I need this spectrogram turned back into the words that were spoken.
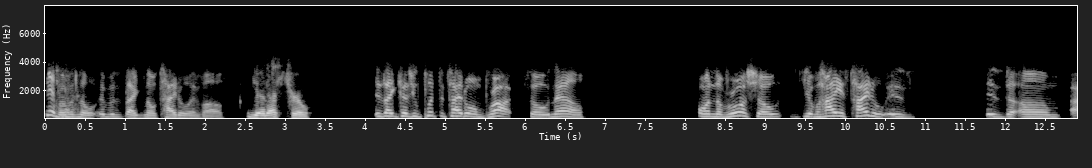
Yeah, but it was no, it was like no title involved. Yeah, that's true. It's like because you put the title on Brock, so now on the Raw show, your highest title is is the um uh,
